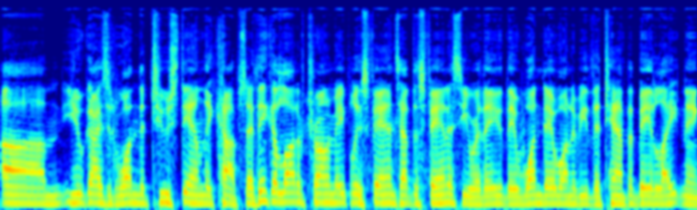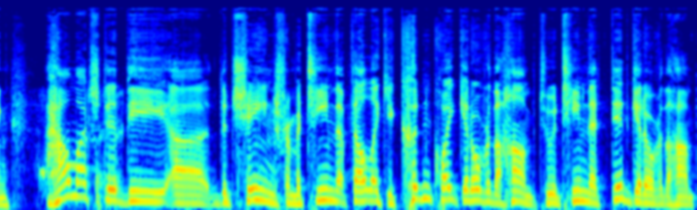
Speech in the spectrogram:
um, you guys had won the two Stanley Cups. I think a lot of Toronto Maple Leafs fans have this fantasy where they they one day want to be the Tampa Bay Lightning. How much did the uh, the change from a team that felt like you couldn't quite get over the hump to a team that did get over the hump?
